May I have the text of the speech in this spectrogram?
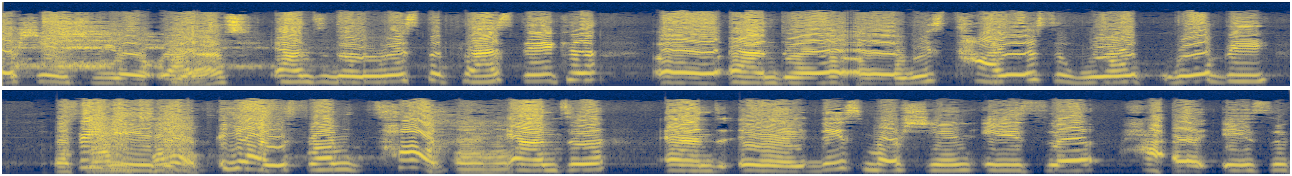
machine here, right? Yes. And the waste plastic uh, and uh, uh, with tires will will be Uh, from top. Yeah, from top. Uh-huh. And uh, and uh, this machine is uh, uh, is uh,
